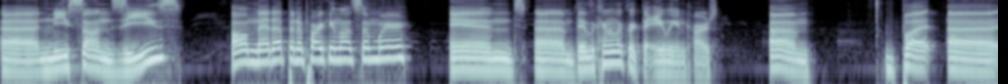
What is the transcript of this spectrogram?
uh, Nissan Z's all met up in a parking lot somewhere, and um, they kind of look like the alien cars. Um, but uh,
